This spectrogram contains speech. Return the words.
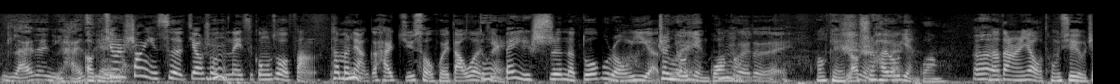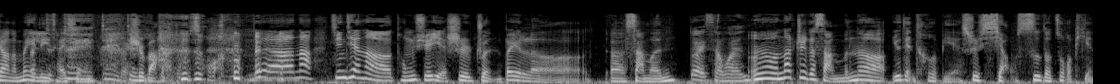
来的女孩子就是上一次教授的那次工作坊，他们两个还举手回答问题，对。背诗呢多不容易啊！真有眼光啊。对对对，OK，老师好有眼光。嗯那当然要有同学有这样的魅力才行，对对对是吧？一点都不错。对啊，那今天呢，同学也是准备了呃散文，对散文，嗯，那这个散文呢有点特别，是小思的作品。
